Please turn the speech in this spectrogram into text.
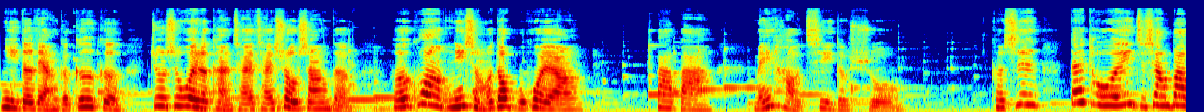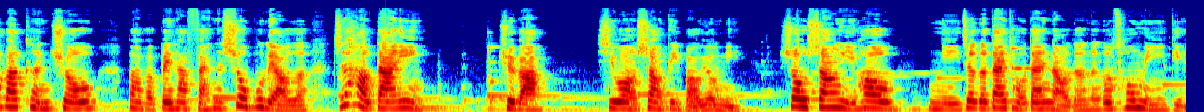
你的两个哥哥就是为了砍柴才受伤的，何况你什么都不会啊。爸爸没好气地说。可是呆头鹅一直向爸爸恳求，爸爸被他烦得受不了了，只好答应：“去吧，希望上帝保佑你。”受伤以后，你这个呆头呆脑的能够聪明一点，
